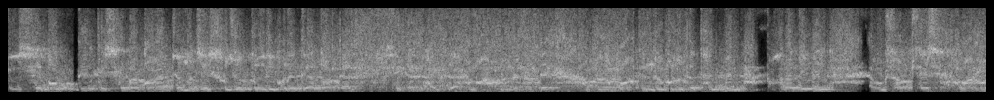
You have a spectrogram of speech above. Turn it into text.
এই সেবকদেরকে সেবা করার জন্য যে সুযোগ তৈরি করে দেওয়া দরকার সেটা দায়িত্ব এখনও আপনাদের হাতে। আপনারা ভোট কেন্দ্রগুলোতে থাকবেন, পাহারা দিবেন। এবং সবশেষ, আবারও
